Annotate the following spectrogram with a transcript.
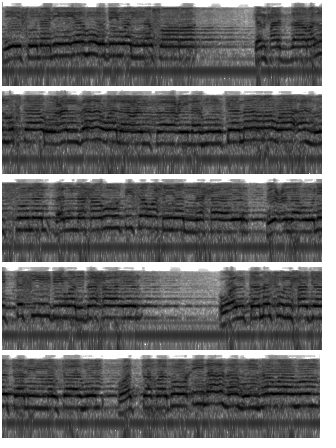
لسنن اليهود والنصارى. كم حذر المختار عن ذا ولعن فاعله كما روى أهل السنن. بل نحروا في سوحي النحائر فعل أولي التسيب والبحائر. والتمسوا الحاجات من موتاهم واتخذوا إلههم هواهم.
